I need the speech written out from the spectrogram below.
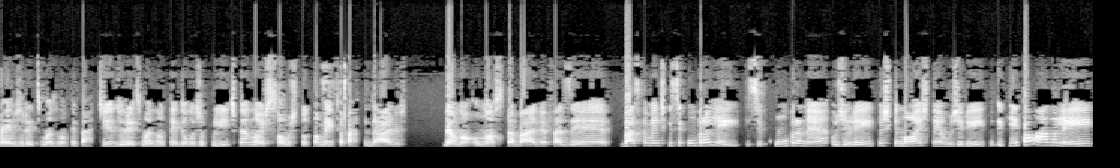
é, os direitos humanos não têm partido, os direitos humanos não têm ideologia política, nós somos totalmente apartidários. Né, o, no, o, nosso trabalho é fazer basicamente que se cumpra a lei, que se cumpra né, os direitos que nós temos direito e que está lá na lei,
